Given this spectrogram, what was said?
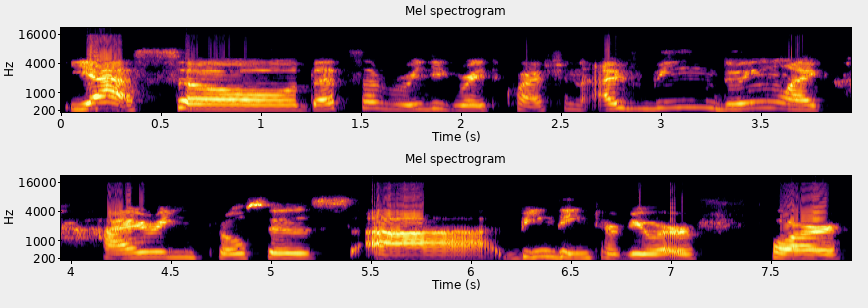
Yeah, so that's a really great question. I've been doing like hiring process, uh, being the interviewer for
